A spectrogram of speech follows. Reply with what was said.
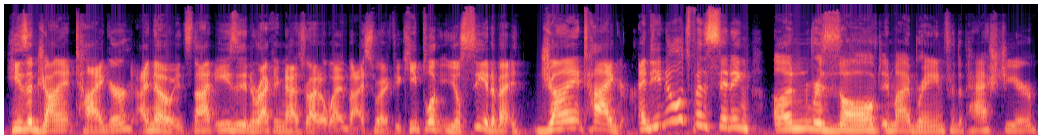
He's a giant tiger. I know it's not easy to recognize right away, but I swear if you keep looking, you'll see it eventually. Giant tiger. And do you know what's been sitting unresolved in my brain for the past year?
